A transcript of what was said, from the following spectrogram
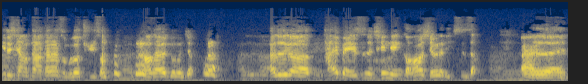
一直呛他，看他什么时候举手，然后他会跟我们讲。他是这个台北市青年广告协会的理事长，哎对对，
